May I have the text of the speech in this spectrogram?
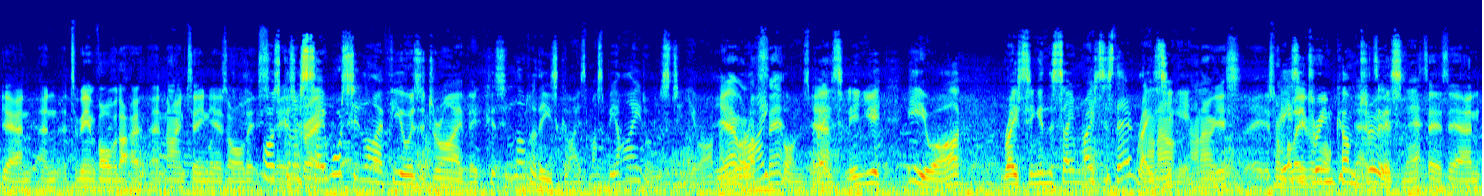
yeah, and, and to be involved with that at, at 19 years old, it's. Well, I was going to say, what's it like for you as a driver? Because a lot of these guys must be idols to you, aren't they? Yeah, You're well, icons yeah. basically, and you here you are racing in the same race as they're racing I know, in. I know, yes, it's unbelievable. It's a dream come yeah, true, it is. isn't it? It is, yeah. And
